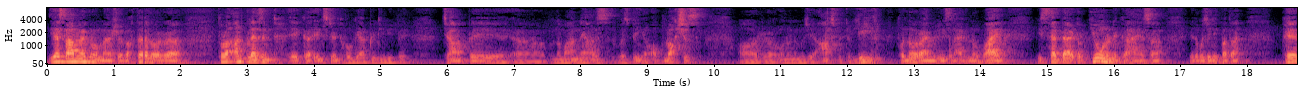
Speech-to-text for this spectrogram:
जी वालेकुम मैं शोब अख्तर और थोड़ा अनप्लेजेंट एक इंसिडेंट हो गया पीटीवी पे, जहाँ पे Noman Niaz was being obnoxious और उन्होंने मुझे ask me to leave for no rhyme reason I don't know why he said that और क्यों उन्होंने कहा ऐसा, ये तो मुझे नहीं पता। फिर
